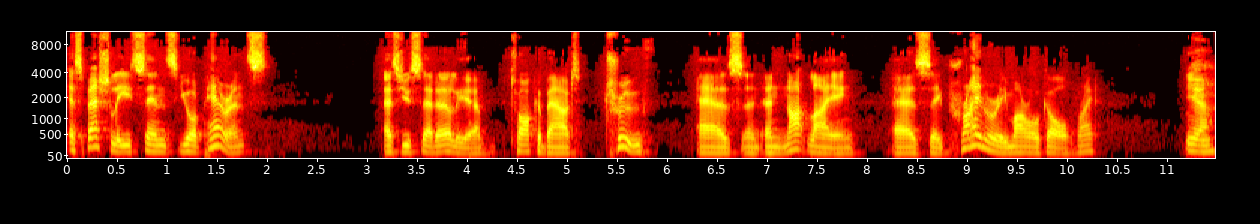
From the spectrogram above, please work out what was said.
Especially since your parents, as you said earlier, talk about truth as and, and not lying as a primary moral goal, right? Yeah.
